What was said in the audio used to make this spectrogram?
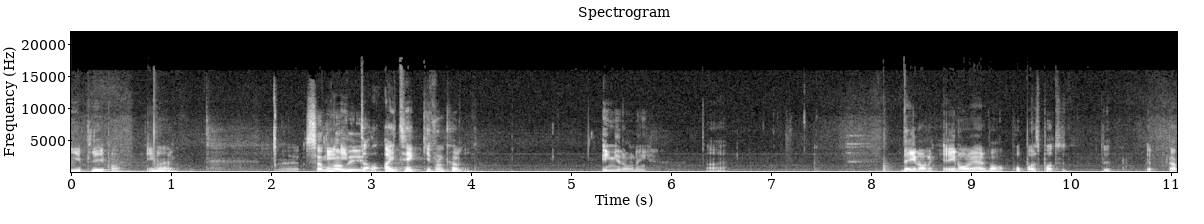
Inget pli på dem. Ingen Nej. aning. Nej, Sen Är har vi... Inte Aiteki från Köln? Ingen aning. Det är ingen aning. Jag har ingen aning. Jag bara hoppas på att det, jag, jag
